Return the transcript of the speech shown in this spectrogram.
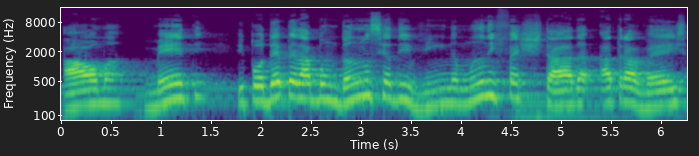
alma, mente e poder pela abundância divina manifestada através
